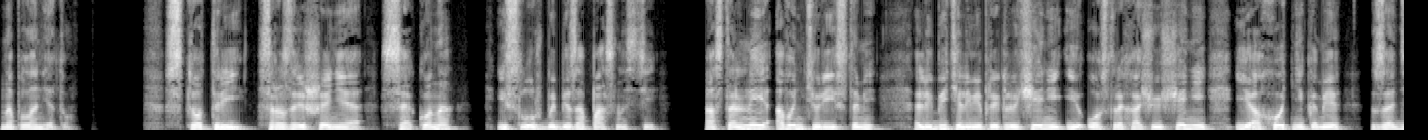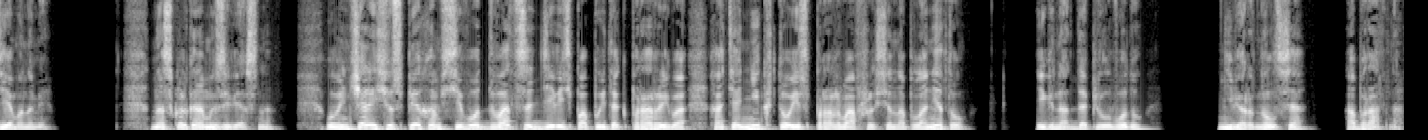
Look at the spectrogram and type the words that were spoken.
на планету. 103 с разрешения Секона и службы безопасности, остальные авантюристами, любителями приключений и острых ощущений и охотниками за демонами. Насколько нам известно, увенчались успехом всего 29 попыток прорыва, хотя никто из прорвавшихся на планету, Игнат допил воду, не вернулся обратно.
